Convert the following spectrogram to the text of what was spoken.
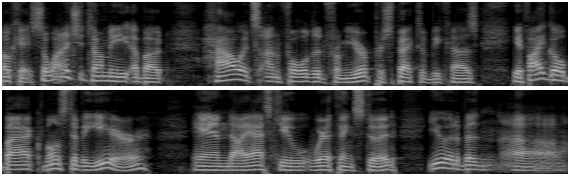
Okay, so why don't you tell me about how it's unfolded from your perspective? Because if I go back most of a year, and I ask you where things stood, you would have been uh,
